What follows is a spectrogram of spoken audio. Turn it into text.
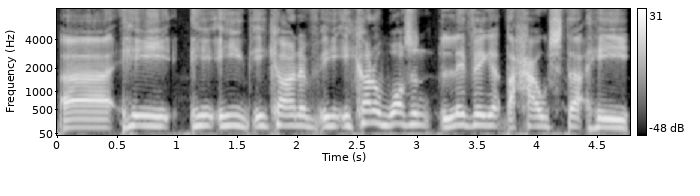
Uh, he, he he he kind of he, he kind of wasn't living at the house that he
